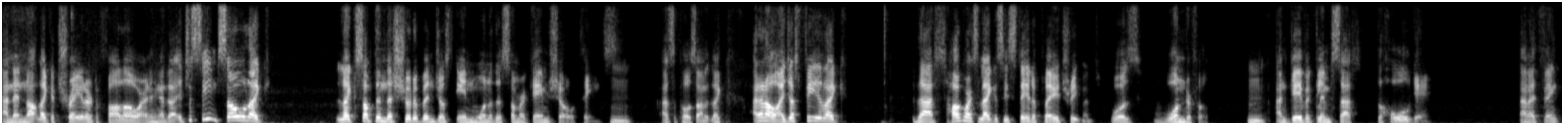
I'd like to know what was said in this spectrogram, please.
And then not like a trailer to follow or anything like that. It just seemed so like like something that should have been just in one of the summer game show things Hmm. as opposed to on. Like I don't know. I just feel like that Hogwarts Legacy state of play treatment was wonderful Hmm. and gave a glimpse at the whole game. And I think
